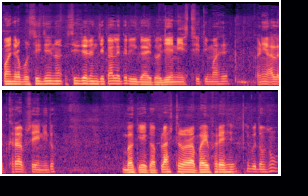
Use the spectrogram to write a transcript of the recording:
પાંજરાપુર સિઝન સિઝરન જે કાલે કરી ગાય તો જે એની સ્થિતિમાં છે. ઘણી હાલત ખરાબ છે એની તો. બાકી એક પ્લાસ્ટરવાળા ભાઈ ફરે છે. એ બધું શું?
